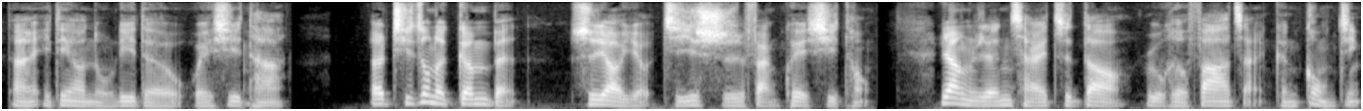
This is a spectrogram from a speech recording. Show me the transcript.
当然一定要努力的维系它。而其中的根本是要有即时反馈系统，让人才知道如何发展跟共进。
